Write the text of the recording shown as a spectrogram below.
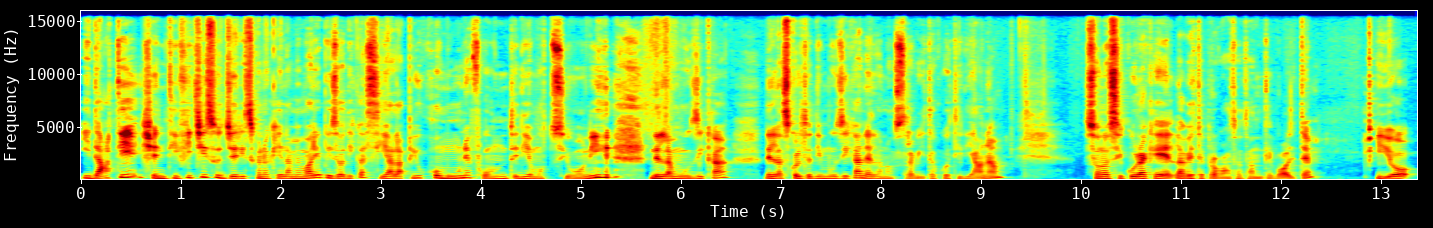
I dati scientifici suggeriscono che la memoria episodica sia la più comune fonte di emozioni nella musica, nell'ascolto di musica nella nostra vita quotidiana. Sono sicura che l'avete provato tante volte. Io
